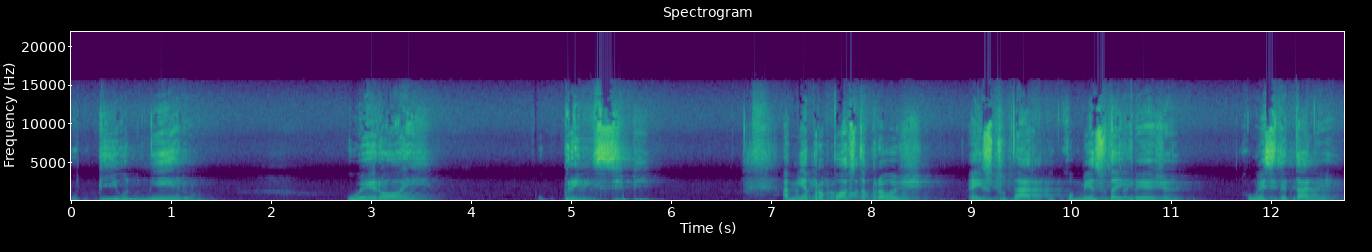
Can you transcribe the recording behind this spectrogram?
o pioneiro, o herói, o príncipe. A minha proposta para hoje é estudar o começo da igreja com esse detalhe aí,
